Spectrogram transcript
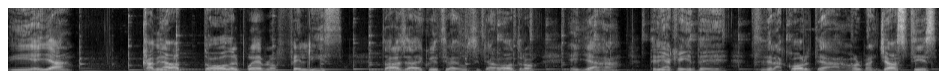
Y ella caminaba todo el pueblo feliz, toda la ciudad de Queens iba de un sitio al otro. Ella tenía que ir de de la corte a Urban Justice,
